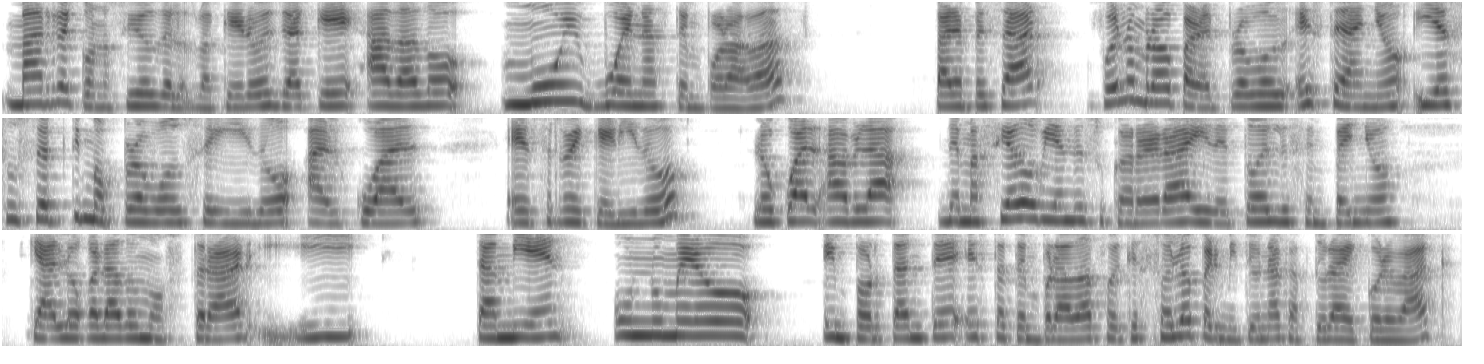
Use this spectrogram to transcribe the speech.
más reconocidos de los vaqueros ya que ha dado muy buenas temporadas. Para empezar, fue nombrado para el Pro Bowl este año y es su séptimo Pro Bowl seguido al cual es requerido lo cual habla demasiado bien de su carrera y de todo el desempeño que ha logrado mostrar y, también un número importante esta temporada fue que solo permitió una captura de coreback,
